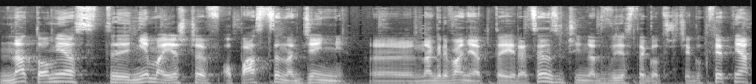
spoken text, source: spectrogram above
natomiast nie ma jeszcze w opasce na dzień yy, nagrywania tej recenzji, czyli na 23 kwietnia,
